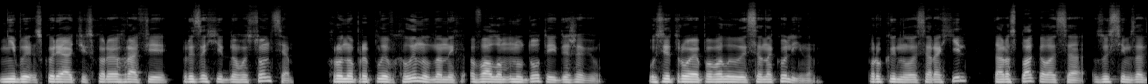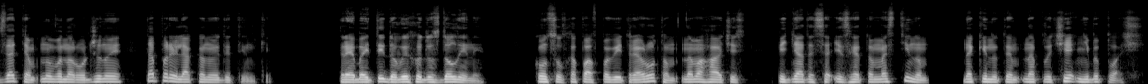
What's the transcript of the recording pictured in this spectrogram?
ніби скоряючись хореографії призахідного сонця, хроноприплив хлинув на них валом нудоти й дежавю. Усі троє повалилися на коліна. Прокинулася Рахіль та розплакалася з усім завзяттям новонародженої та переляканої дитинки. Треба йти до виходу з долини. Консул хапав повітря ротом, намагаючись піднятися із гетом мастіном, накинутим на плече, ніби плащ.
